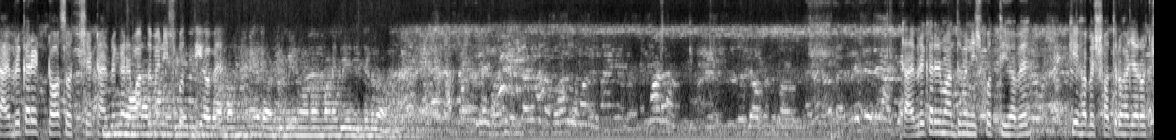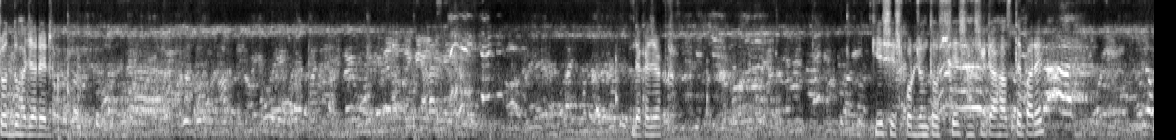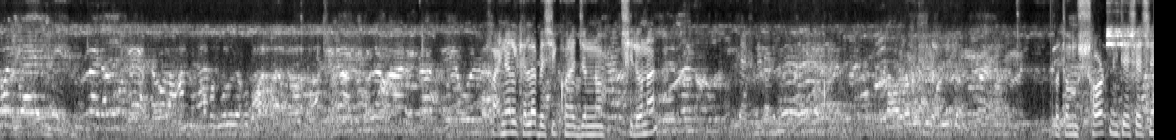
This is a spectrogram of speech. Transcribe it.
টাইব্রেকারের টস হচ্ছে টাইব্রেকারের মাধ্যমে নিষ্পত্তি হবে। টাইব্রেকারের মাধ্যমে নিষ্পত্তি হবে। কে হবে সতেরো হাজার ও চোদ্দ হাজারের? দেখা যাক। কে শেষ পর্যন্ত শেষ হাসিটা হাসতে পারে। ফাইনাল খেলা বেশিক্ষণের জন্য ছিল না। প্রথম শট নিতে এসেছে।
